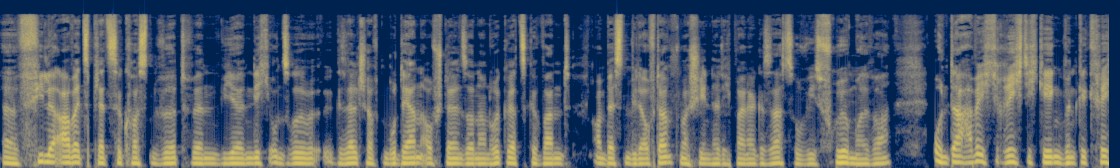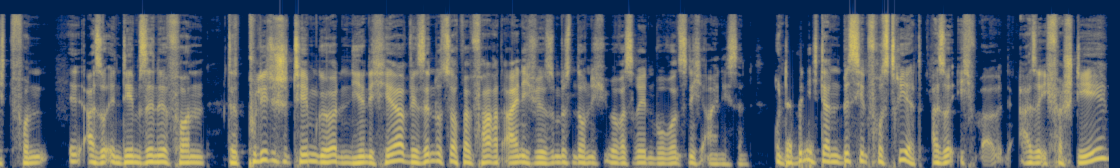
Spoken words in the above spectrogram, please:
äh, viele Arbeitsplätze kosten wird, wenn wir nicht unsere Gesellschaft modern aufstellen, sondern rückwärtsgewandt, am besten wieder auf Dampfmaschinen, hätte ich beinahe gesagt, so wie es früher mal war. Und da habe ich richtig Gegenwind gekriegt von, also in dem Sinne von, das politische Themen gehören hier nicht her. Wir sind uns doch beim Fahrrad einig. Wir müssen doch nicht über was reden, wo wir uns nicht einig sind. Und da bin ich dann ein bisschen frustriert. Also ich, also ich verstehe,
